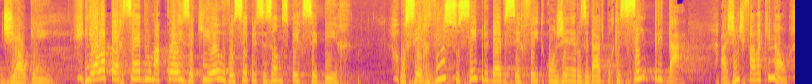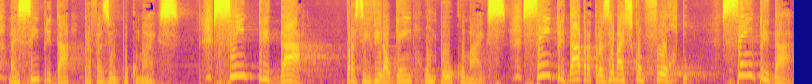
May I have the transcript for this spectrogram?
de alguém. E ela percebe uma coisa que eu e você precisamos perceber. O serviço sempre deve ser feito com generosidade, porque sempre dá. A gente fala que não, mas sempre dá para fazer um pouco mais. Sempre dá para servir alguém um pouco mais. Sempre dá para trazer mais conforto. Sempre dá.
